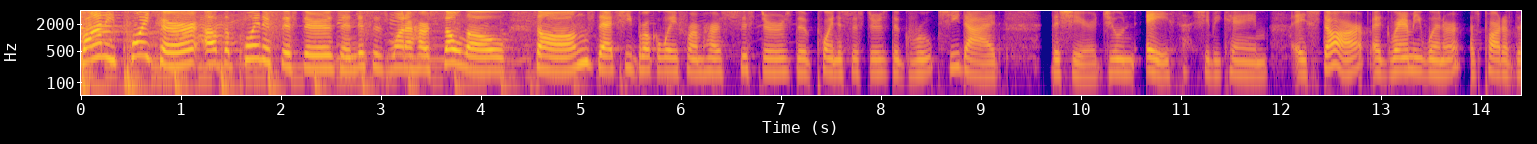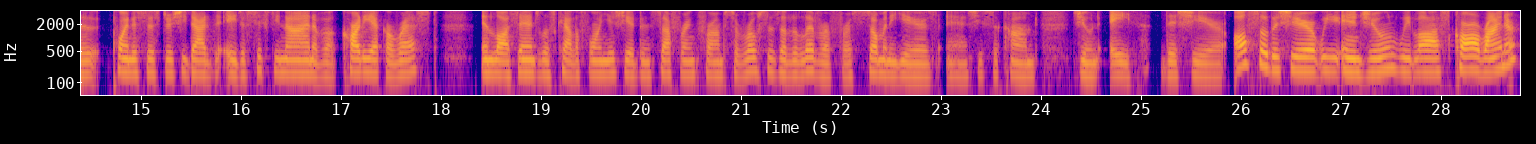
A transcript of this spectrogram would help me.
Bonnie Pointer of the Pointer Sisters, and this is one of her solo songs that she broke away from her sisters, the Pointer Sisters, the group. She died this year, June 8th. She became a star, a Grammy winner as part of the Pointer Sisters. She died at the age of 69 of a cardiac arrest in Los Angeles, California. She had been suffering from cirrhosis of the liver for so many years, and she succumbed June 8th this year. Also, this year, we in June, we lost Carl Reiner.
